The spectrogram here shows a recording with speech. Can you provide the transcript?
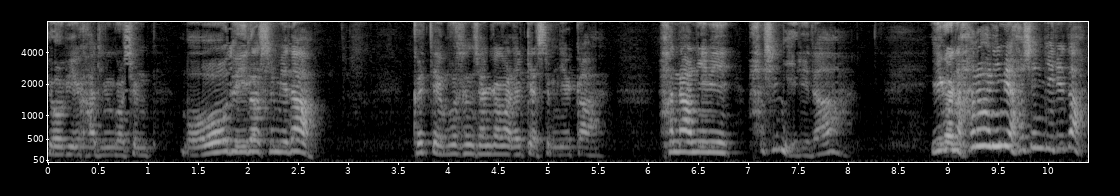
욥이 가진 것은 모두 이렇습니다. 그때 무슨 생각을 했겠습니까? 하나님이 하신 일이다. 이건 하나님이 하신 일이다.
